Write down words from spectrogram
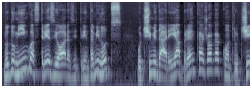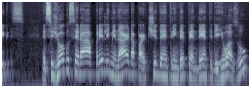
No domingo, às 13 horas e 30 minutos, o time da Areia Branca joga contra o Tigres. Esse jogo será a preliminar da partida entre Independente de Rio Azul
